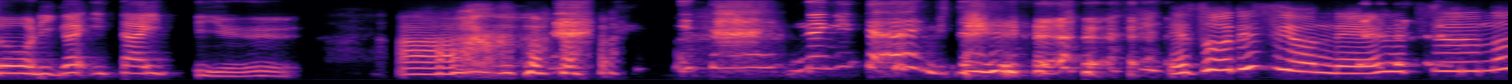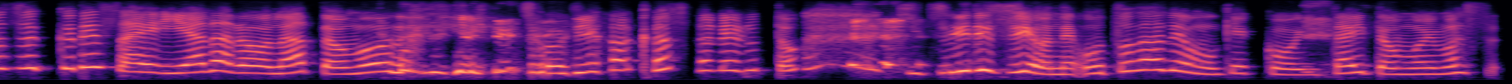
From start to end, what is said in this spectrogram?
草履が痛いっていう、ああ。脱ぎたいみたいな。いやそうですよね。普通のズックでさえ嫌だろうなと思うのに、そり履かされるときついですよね。大人でも結構痛いと思います。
